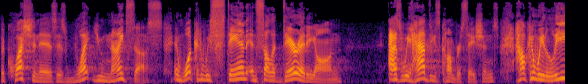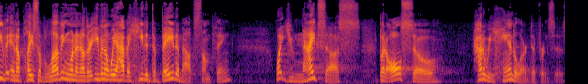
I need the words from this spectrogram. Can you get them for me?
The question is, is what unites us and what could we stand in solidarity on as we have these conversations? How can we leave in a place of loving one another even though we have a heated debate about something? What unites us, but also how do we handle our differences?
